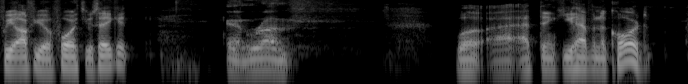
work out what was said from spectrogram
if we offer you a fourth, you take it and run. Well, I, I think you have an accord.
